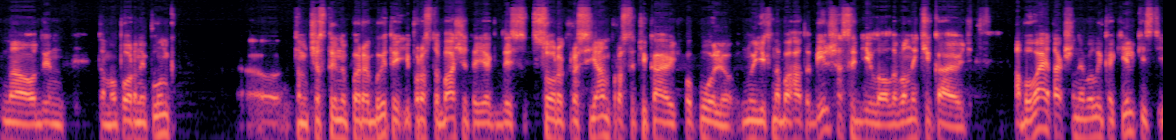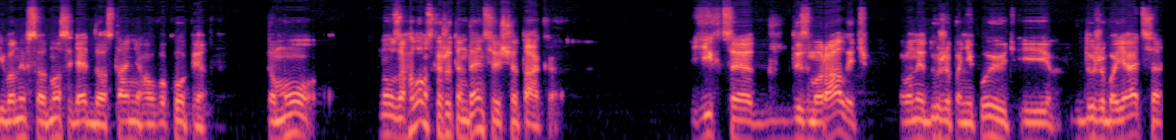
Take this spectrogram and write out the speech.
на один там опорний пункт е, там частину перебити і просто бачити, як десь 40 росіян просто тікають по полю. Ну їх набагато більше сиділо, але вони тікають. А буває так, що невелика кількість, і вони все одно сидять до останнього в окопі. Тому ну загалом скажу тенденцію, що так їх це дизморалить. Вони дуже панікують і дуже бояться.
